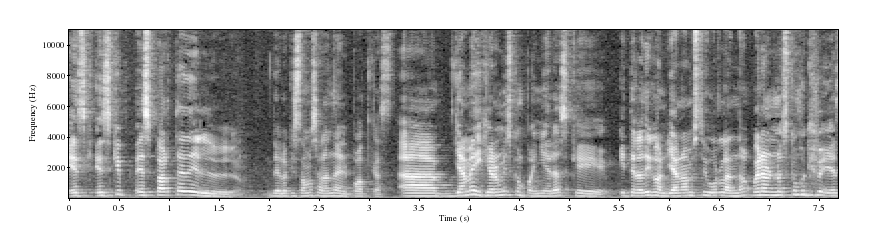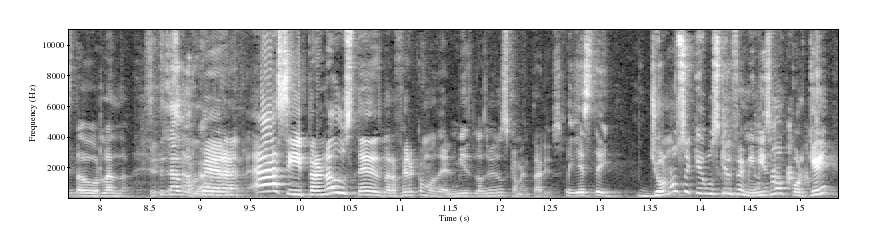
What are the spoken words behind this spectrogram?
Es, es que es parte del, de lo que estamos hablando en el podcast. Ah, ya me dijeron mis compañeras que, y te lo digo, ya no me estoy burlando. Bueno, no es como que me haya estado burlando. ¿Sí te estás burlando? Pero, ah, sí, pero no de ustedes, me refiero como de los mismos comentarios. Y este, yo no sé qué busque el feminismo, ¿por qué?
